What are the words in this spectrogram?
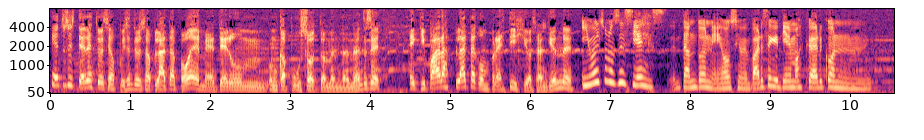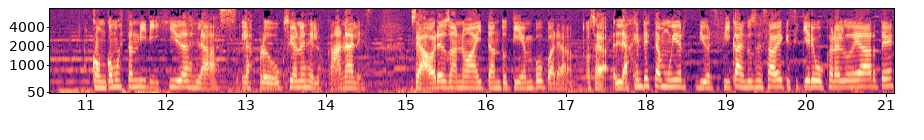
Y entonces tenés todo ese auspiciante y esa plata, podés meter un, un capuzoto, ¿me entendés? Entonces, equiparas plata con prestigio, ¿se entiende? Igual yo no sé si es tanto negocio, me parece que tiene más que ver con, con cómo están dirigidas las, las producciones de los canales. O sea, ahora ya no hay tanto tiempo para... O sea, la gente está muy er- diversificada, entonces sabe que si quiere buscar algo de arte,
